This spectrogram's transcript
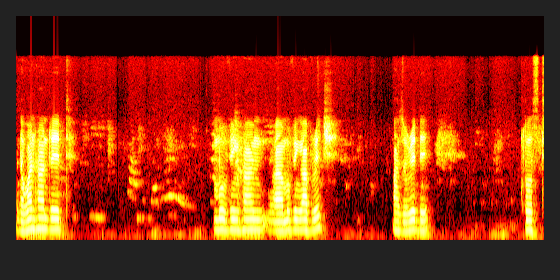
the 100 moving hand uh, moving average has already crossed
